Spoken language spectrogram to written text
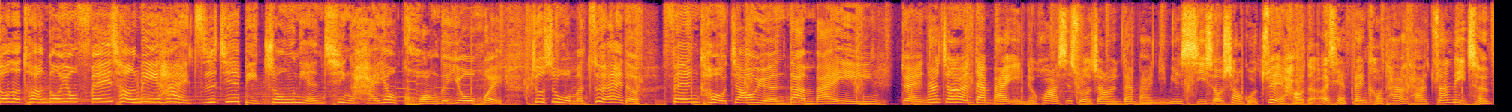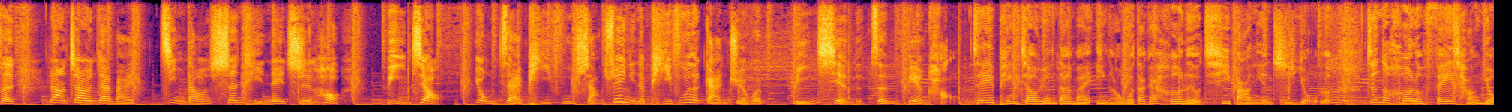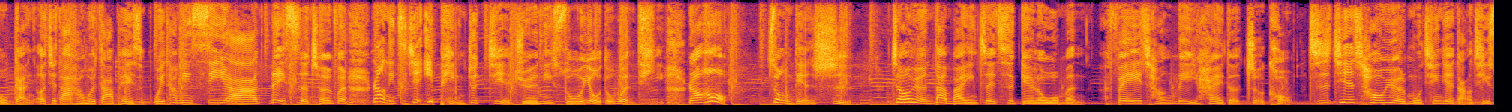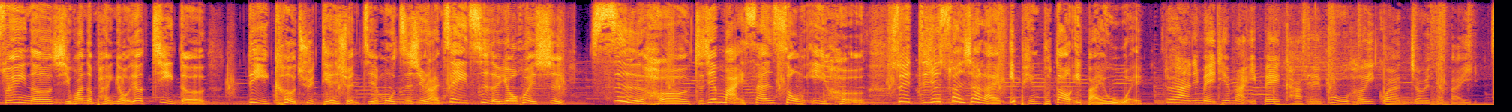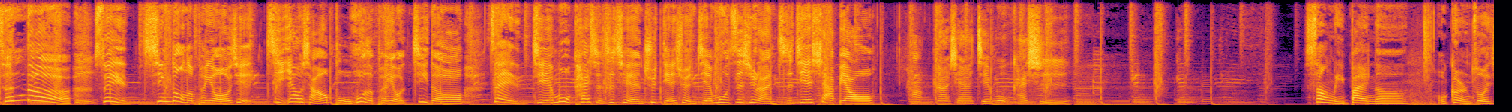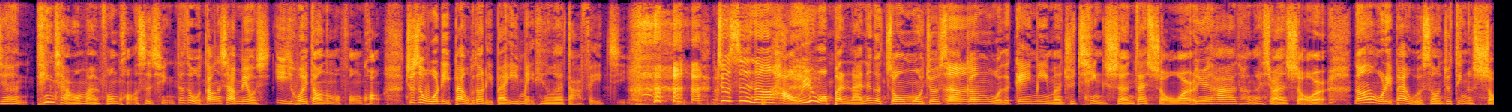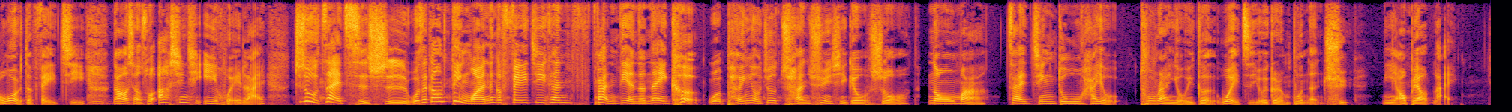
周的团购又非常厉害，直接比周年庆还要狂的优惠，就是我们最爱的 Fanco 胶原蛋白饮。对，那胶原蛋白饮的话，是所有胶原蛋白里面吸收效果最好的，而且 Fanco 它有它的专利成分，让胶原蛋白进到身体内之后，比较用在皮肤上，所以你的皮肤的感觉会明显的增变好。这一瓶胶原蛋白饮啊，我大概喝了有七八年之久了，嗯，真的喝了非常有感，而且它还会搭配什么维他命 C 啊类似的成分，让你直接一瓶就解决你所有的问题。然后重点是，胶原蛋白饮这次给了我们非常厉害的折扣，直接超越了母亲节档期。所以呢，喜欢的朋友要记得。立刻去点选节目资讯栏，这一次的优惠是四盒，直接买三送一盒，所以直接算下来一瓶不到一百五哎。对啊，你每天买一杯咖啡，不如喝一罐胶原蛋白饮。真的，嗯、所以心动的朋友，而且记要想要补货的朋友，记得哦，在节目开始之前去点选节目资讯栏，直接下标哦。好，那现在节目开始。上礼拜呢，我个人做一件很听起来好像蛮疯狂的事情，但是我当下没有意会到那么疯狂。就是我礼拜五到礼拜一每天都在搭飞机，就是呢，好，因为我本来那个周末就是要跟我的 gay 蜜们去庆生，在首尔，因为他很喜欢首尔。然后呢，我礼拜五的时候就订了首尔的飞机，然后想说啊，星期一回来。就是我在此时，我在刚订完那个飞机跟饭店的那一刻，我朋友就传讯息给我说，Noma 在京都还有。突然有一个位置，有一个人不能去，你要不要来？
